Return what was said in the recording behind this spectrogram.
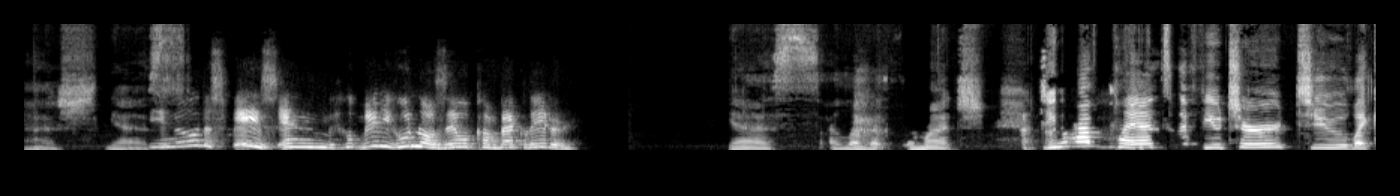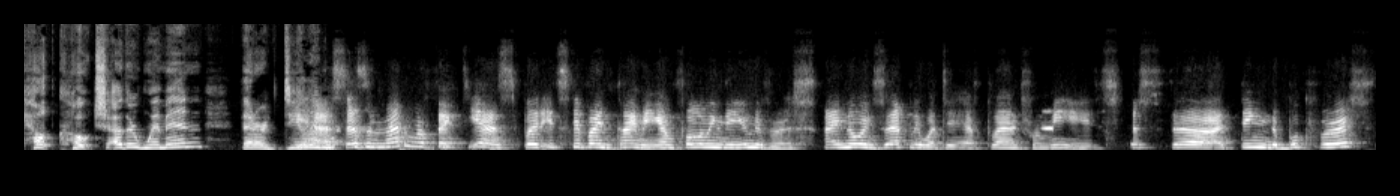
Yes. Yes. You know, the space, and who, maybe who knows, they will come back later. Yes. I love that so much. Do you have plans in the future to like help coach other women that are dealing Yes, as a matter of fact, yes, but it's divine timing. I'm following the universe. I know exactly what they have planned for me. It's just, uh, I think, the book first,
